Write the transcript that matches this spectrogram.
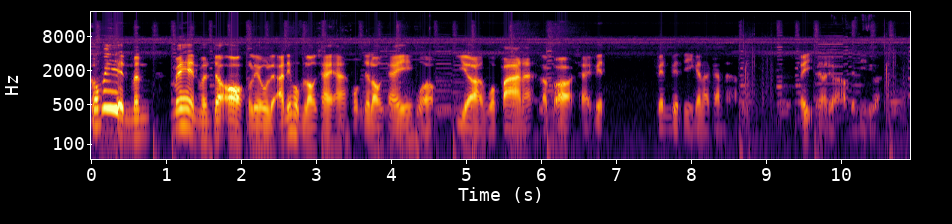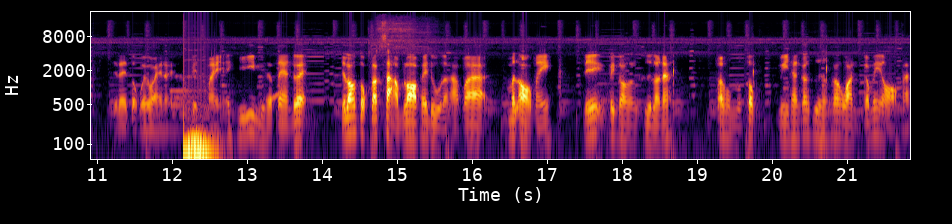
ก็ไม่เห็นมันไม่เห็นมันจะออกเร็วเลย อันนี้ผมลองใช้อะผมจะลองใช้หัวเหยื่อหัวปลานะ แล้วก็ใช้เบ็ดเป็นเบ็ดนี้กันละกันนะครับ เอ้ยไม่เอาดีกว่าเอาเป็นนี้ดีกว่า จะได้ตกไวๆหน่อยนะเบ็ดใหม่ไอ้ยมีสแตนด้วย จะลองตกสักสามรอบให้ดูนะครับ ว่ามันออกไหมนี่เป็นกลางคืนแล้วนะ ตอนผมตกมีทั้งกลางคืนทั้งกลางวันก็ไม่ออกนะ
